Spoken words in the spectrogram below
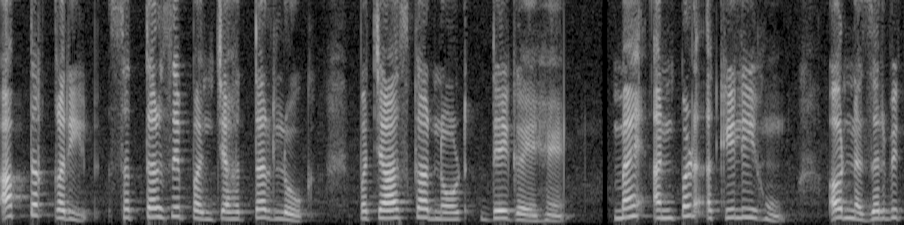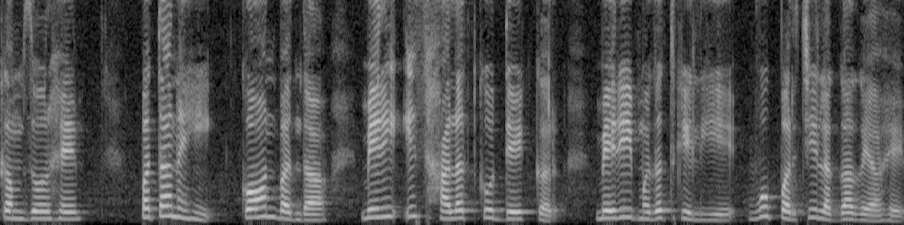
अब तक करीब सत्तर से पचहत्तर लोग पचास का नोट दे गए हैं। मैं अनपढ़ अकेली हूँ और नज़र भी कमज़ोर है। पता नहीं कौन बंदा मेरी इस हालत को देखकर मेरी मदद के लिए वो पर्ची लगा गया है।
